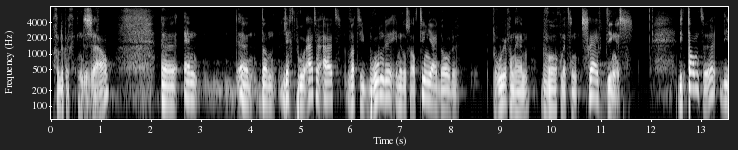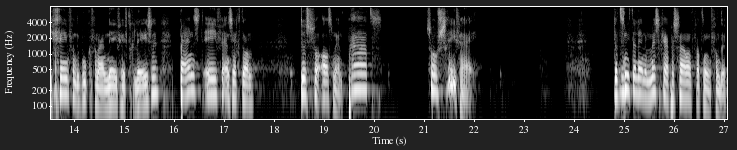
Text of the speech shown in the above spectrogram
gelukkig in de zaal. Uh, en uh, dan legt broer Arthur uit wat die beroemde, inmiddels al tien jaar dode broer van hem bewoog met zijn schrijfdinges. Die tante, die geen van de boeken van haar neef heeft gelezen, pijnst even en zegt dan: Dus zoals men praat, zo schreef hij. Dat is niet alleen een messcherpe samenvatting van de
